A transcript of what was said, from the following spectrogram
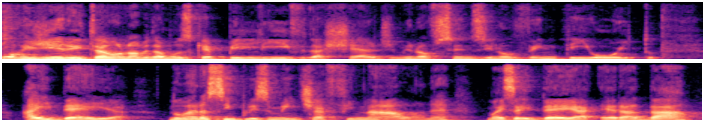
Corrigindo então, o nome da música é Believe da Cher, de 1998. A ideia não era simplesmente afiná-la, né? mas a ideia era dar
